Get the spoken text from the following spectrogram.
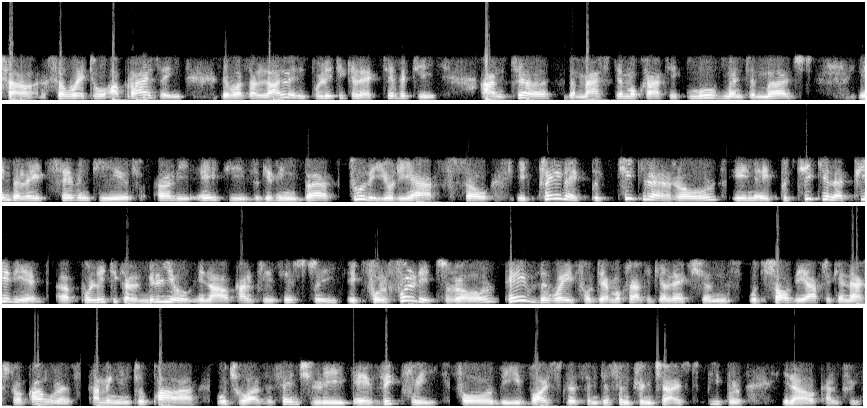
Soweto uprising, there was a lull in political activity until the mass democratic movement emerged in the late 70s, early 80s, giving birth to the UDF. So it played a particular role in a particular period of political milieu in our country's history. It fulfilled its role, paved the way for democratic elections, which saw the African National Congress coming into power, which was essentially a victory for the voiceless and disenfranchised people in our country.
